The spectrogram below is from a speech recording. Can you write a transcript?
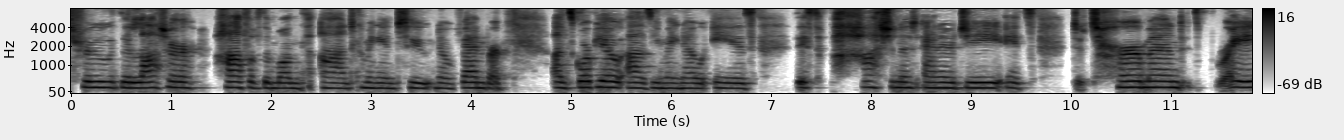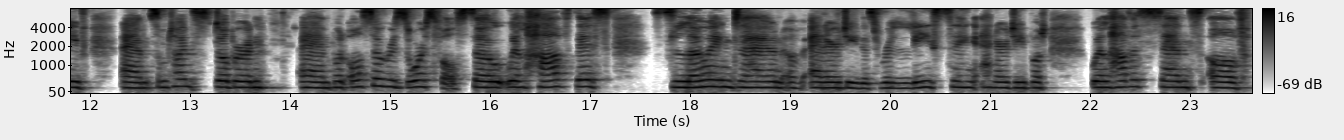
through the latter half of the month and coming into November. And Scorpio, as you may know, is this passionate energy. It's determined, it's brave, um, sometimes stubborn, um, but also resourceful. So we'll have this slowing down of energy, this releasing energy, but we'll have a sense of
